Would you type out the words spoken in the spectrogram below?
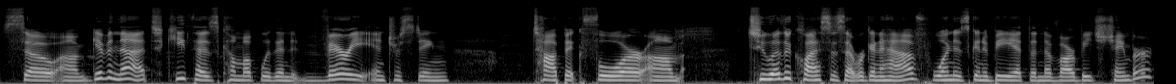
So, um, given that, Keith has come up with a very interesting topic for um, two other classes that we're going to have. One is going to be at the Navarre Beach Chamber,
